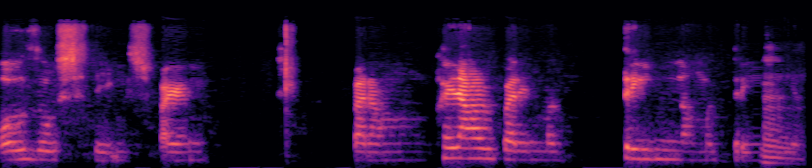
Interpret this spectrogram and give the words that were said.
all those things, parang parang kailangan pa rin mag-train ng mag-train. Mm.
